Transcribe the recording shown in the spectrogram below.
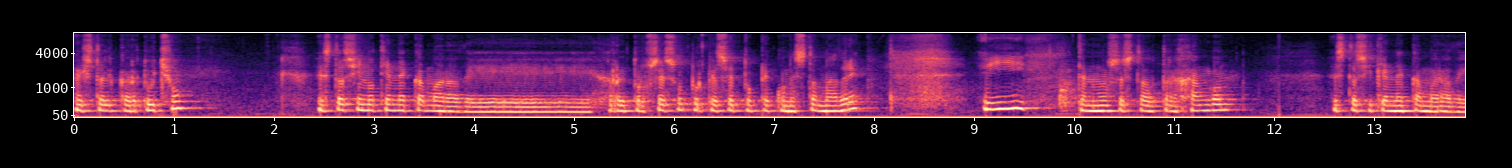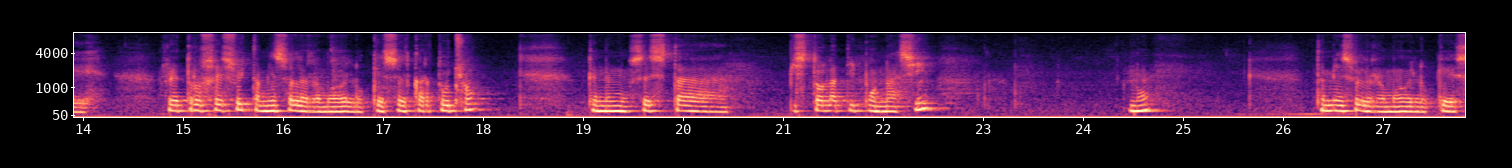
Ahí está el cartucho. Esta sí no tiene cámara de retroceso porque se tope con esta madre. Y tenemos esta otra handgun esta sí tiene cámara de retroceso y también se le remueve lo que es el cartucho. Tenemos esta pistola tipo nazi ¿no? también se le remueve lo que es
